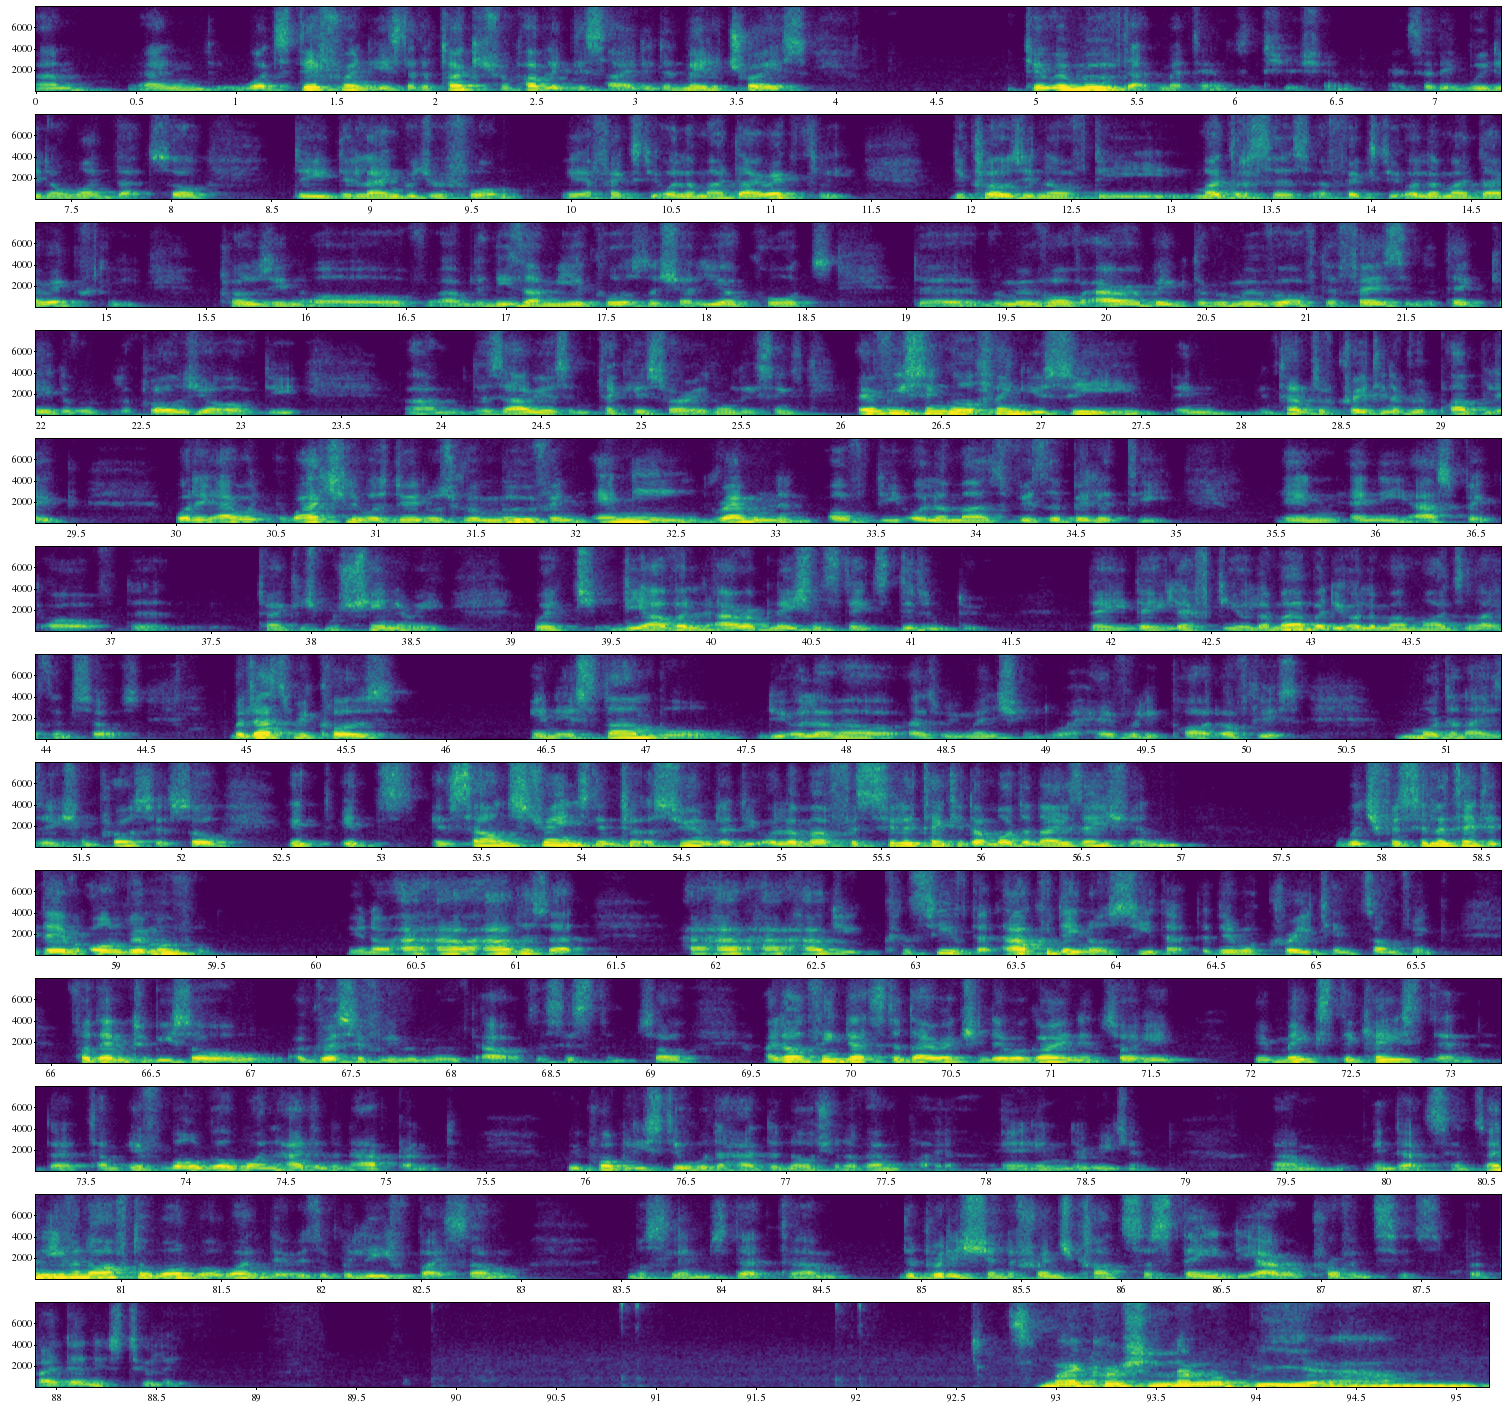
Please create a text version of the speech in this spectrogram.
Um, and what's different is that the Turkish Republic decided and made a choice to remove that meta institution. I said we didn't want that. So the, the language reform it affects the ulama directly. The closing of the madrasas affects the ulama directly. Closing of um, the Nizamiya courts, the Sharia courts, the removal of Arabic, the removal of the fez and the tekke, the, the closure of the um, the zawiyas and tekke, sorry, and all these things. Every single thing you see in, in terms of creating a republic what it actually was doing was removing any remnant of the ulama's visibility in any aspect of the Turkish machinery, which the other Arab nation states didn't do. They, they left the ulama, but the ulama marginalized themselves. But that's because in Istanbul, the ulama, as we mentioned, were heavily part of this modernization process. So it it sounds strange then to assume that the ulama facilitated a modernization, which facilitated their own removal. You know, how how, how does that how, how, how do you conceive that? How could they not see that that they were creating something for them to be so aggressively removed out of the system? So I don't think that's the direction they were going in. So it it makes the case then that um, if War One hadn't happened, we probably still would have had the notion of empire in, in the region um, in that sense. And even after World War One, there is a belief by some Muslims that um, the British and the French can't sustain the Arab provinces, but by then it's too late. So my question then would be um,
